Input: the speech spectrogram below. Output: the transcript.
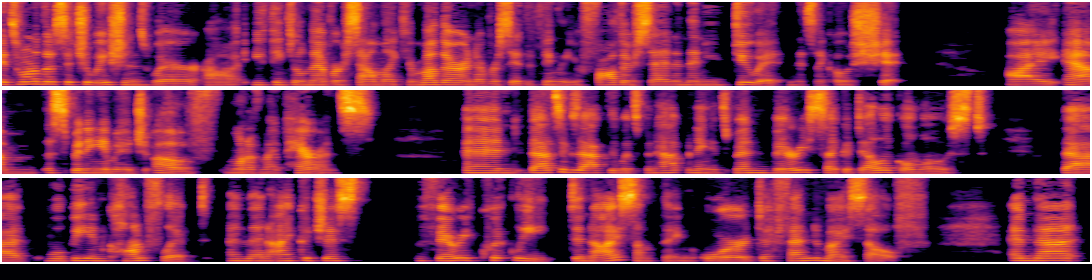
it's one of those situations where uh, you think you'll never sound like your mother and never say the thing that your father said and then you do it and it's like oh shit i am a spinning image of one of my parents. And that's exactly what's been happening. It's been very psychedelic almost that will be in conflict and then i could just very quickly deny something or defend myself. And that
